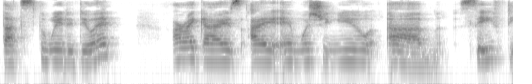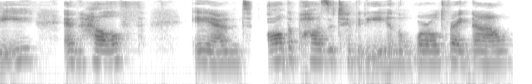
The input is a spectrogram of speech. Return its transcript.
that's the way to do it. All right, guys, I am wishing you um, safety and health and all the positivity in the world right now.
